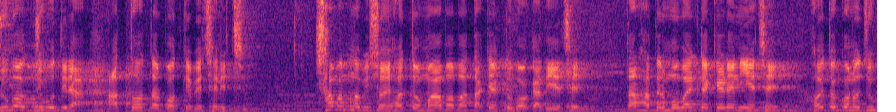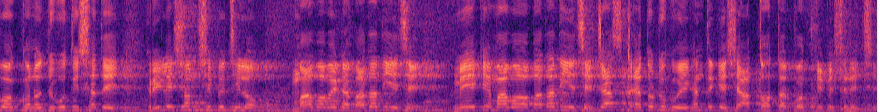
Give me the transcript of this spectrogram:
যুবক, যুবতীরা আত্মহত্যার পথকে বেছে নিচ্ছে। সামান্য বিষয় হয়তো মা বাবা তাকে একটু বকা দিয়েছে। তার হাতের মোবাইলটা কেড়ে নিয়েছে। হয়তো কোনো যুবক, কোনো যুবতীর সাথে রিলেশনশিপে ছিল। মা বাবা এটা বাধা দিয়েছে। মেয়েকে মা বাবা বাধা দিয়েছে। জাস্ট এতটুকু এখান থেকে সে আত্মহত্যার পথকে বেছে নিচ্ছে।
